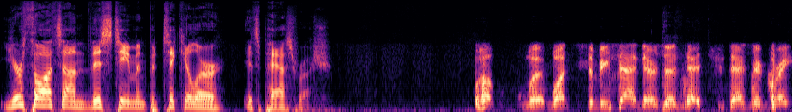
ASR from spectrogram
Your thoughts on this team in particular? Its pass rush. Well, what's to be said? There's a there's a great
